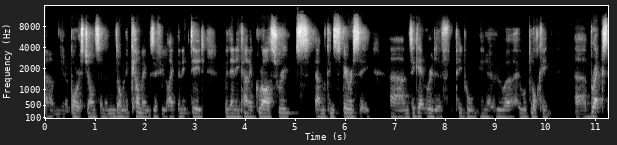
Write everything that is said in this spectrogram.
um, you know Boris Johnson and Dominic Cummings, if you like, than it did with any kind of grassroots um, conspiracy um, to get rid of people, you know, who were who were blocking uh, Brexit.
